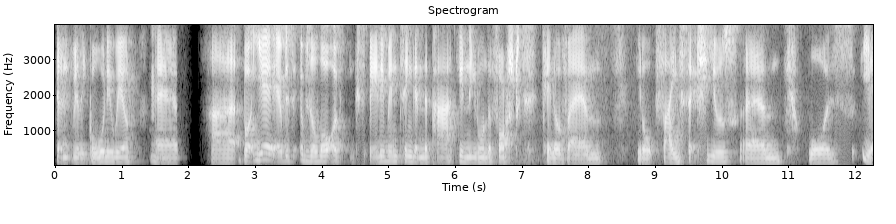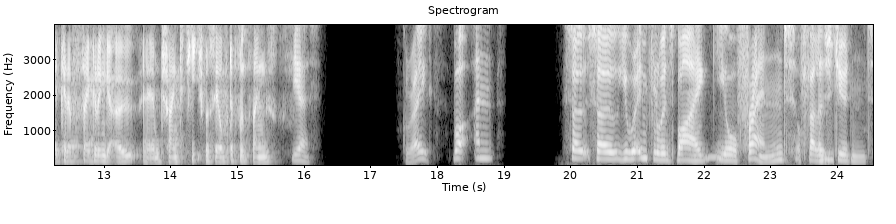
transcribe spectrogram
didn't really go anywhere. Um uh, but yeah, it was it was a lot of experimenting in the past, you know, in the first kind of um, you know five six years um, was yeah, kind of figuring it out and trying to teach myself different things. Yes. Great. Well, and so so you were influenced by your friend or fellow Mm-hmm. student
